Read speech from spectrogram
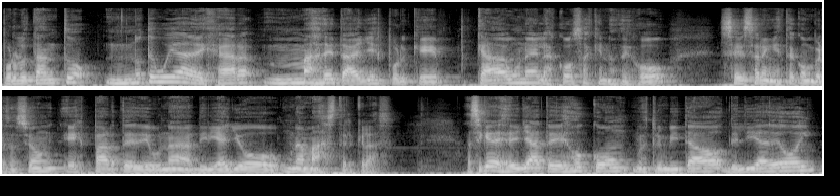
por lo tanto, no te voy a dejar más detalles porque cada una de las cosas que nos dejó César en esta conversación es parte de una, diría yo, una masterclass. Así que desde ya te dejo con nuestro invitado del día de hoy,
